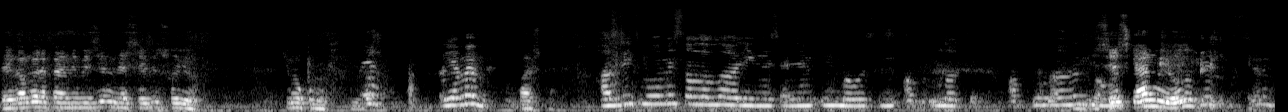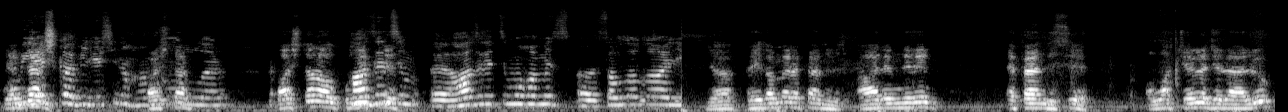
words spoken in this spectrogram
Peygamber Efendimizin nesebi soyu. Kim okumak istiyor? Hocam ben mi? Başla. Hazreti Muhammed sallallahu aleyhi ve sellem'in babasının Abdullah'tı. Abdullah'ın babası Ses gelmiyor oğlum. Yeniden. Kureyş kabilesinin Baştan. Baştan al kuvvetli. Hazreti, e, Hazreti Muhammed e, sallallahu aleyhi Ya Peygamber Efendimiz alemlerin efendisi. Allah Celle Celaluhu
